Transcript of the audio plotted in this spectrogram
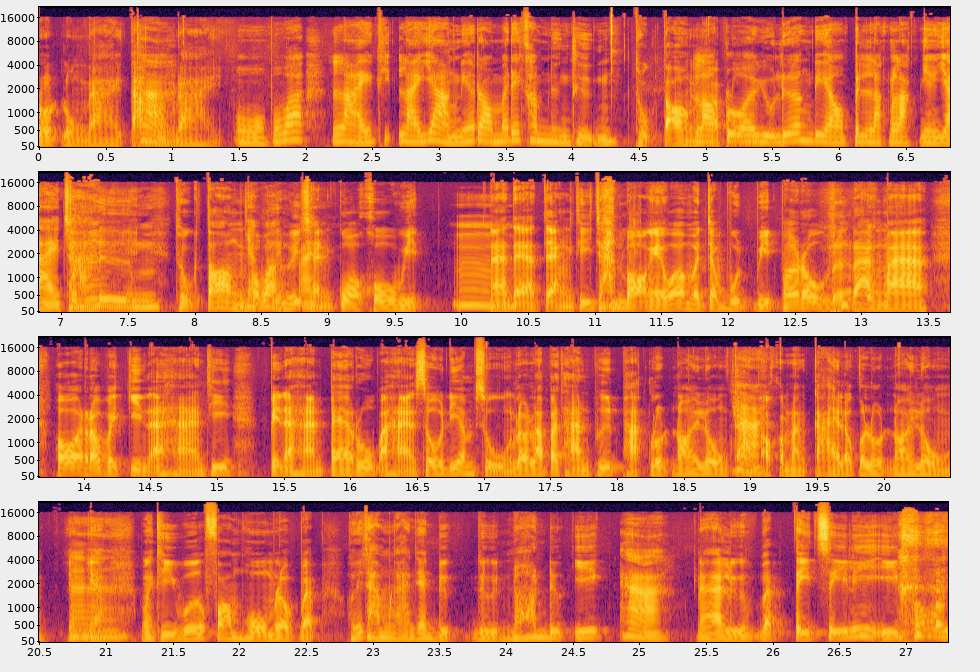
ลดลงได้ค่ะต่ำลงได้ โอ้เพราะว่าหลายหลายอย่างเนี้เราไม่ได้คำนึงถึง ถูกต้องเราคบกลัวผมอยู่เรื่องเดียวเป็นหลักๆ ใหญ่ๆจนใช่ลืม ถูกต้องอย่างเพราะว่าอื่นเฮ้ยไปฉันกลัวโควิดอืมนะแต่อย่างที่อาจารย์บอกไงว่ามันจะบุดบิดเพราะโรคเรื้อรังมา เพราะว่าเราไปกินอาหารที่เป็นอาหารแปรรูปอาหารโซเดียมสูง เรารับประทานพืชผักลดน้อยลงการค่ะออกกำลังกายเราก็ลดน้อยลงอย่างเงี้ยอ่าบางที work from home เราแบบเฮ้ยทำงานยันดึกดื่นนอนดึกอีกค่ะนะหรือแบบติดซีรีส์อีกเพราะมัน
